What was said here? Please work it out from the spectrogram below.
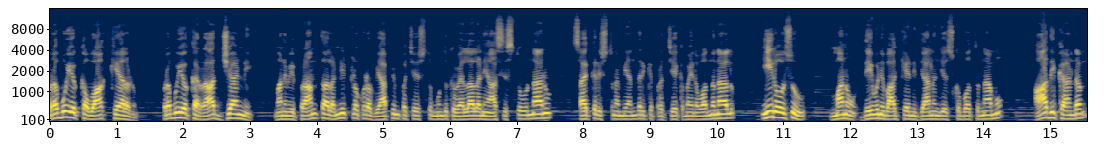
ప్రభు యొక్క వాక్యాలను ప్రభు యొక్క రాజ్యాన్ని మనం ఈ ప్రాంతాలన్నింటిలో కూడా వ్యాపింపచేస్తూ ముందుకు వెళ్ళాలని ఆశిస్తూ ఉన్నాను. సహకరిస్తున్న మీ అందరికీ ప్రత్యేకమైన వందనాలు. ఈరోజు మనం దేవుని వాక్యాన్ని ధ్యానం చేసుకోబోతున్నాము. ఆది కాండం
